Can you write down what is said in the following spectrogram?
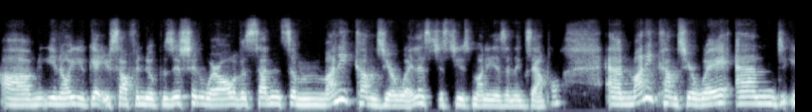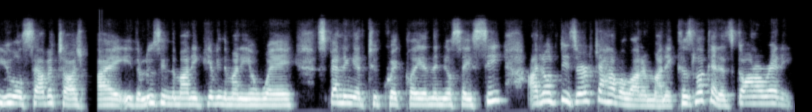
Um, you know you get yourself into a position where all of a sudden some money comes your way. Let's just use money as an example. And money comes your way and you will sabotage by either losing the money, giving the money away, spending it too quickly. And then you'll say, see, I don't deserve to have a lot of money because look at it, it's gone already.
